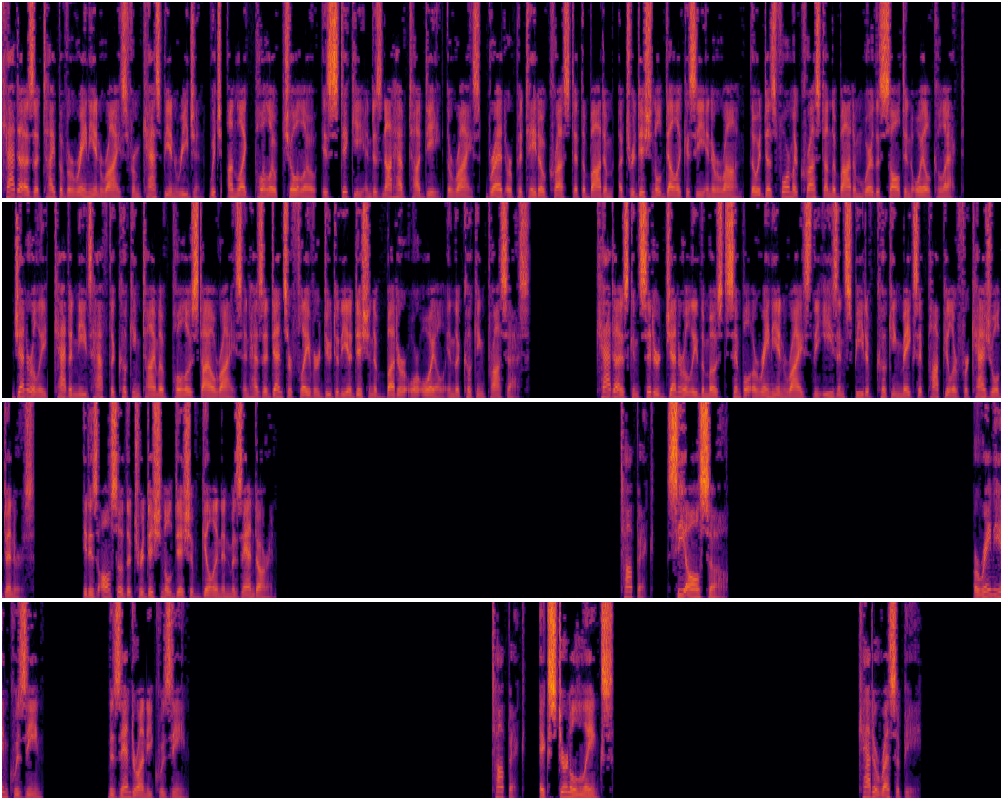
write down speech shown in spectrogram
Kateh is a type of Iranian rice from Caspian region, which, unlike polo, chelow, is sticky and does not have tahdig the rice, bread or potato crust at the bottom, a traditional delicacy in Iran, though it does form a crust on the bottom where the salt and oil collect. Generally, kateh needs half the cooking time of polo-style rice and has a denser flavor due to the addition of butter or oil in the cooking process. Kateh is considered generally the most simple Iranian rice the ease and speed of cooking makes it popular for casual dinners. It is also the traditional dish of Gilan and Mazandaran. See also Iranian cuisine Mazandarani cuisine External links. Kateh recipe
